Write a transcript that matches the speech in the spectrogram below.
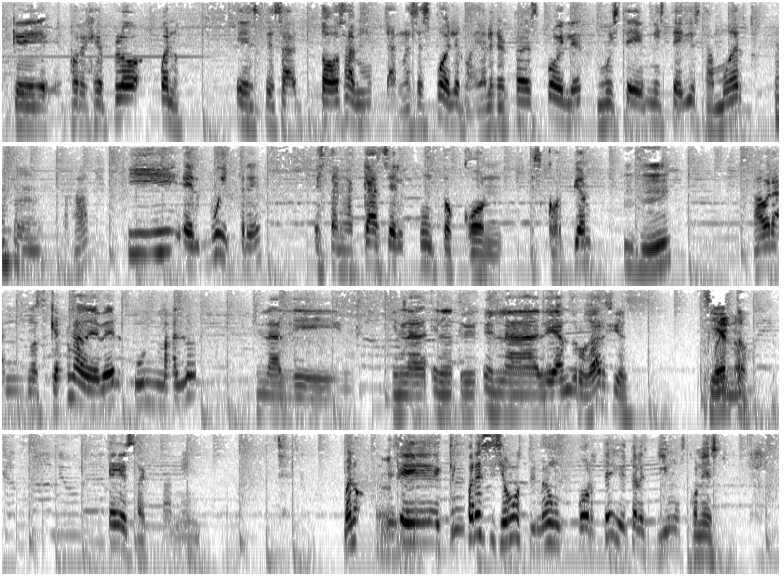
que por ejemplo, bueno, este todos sabemos, ya no es spoiler, no hay alerta de spoiler, Mister- Misterio está muerto, ajá, y el buitre está en la cárcel junto con Escorpión. Ujú. Ahora nos quedaron a deber un malo la de en la, en la, tri- en la de Andrew Garfield. Cierto. Bueno. Exactamente. Bueno, eh, ¿qué les parece si vamos primero a un corte y ahorita les seguimos con esto?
